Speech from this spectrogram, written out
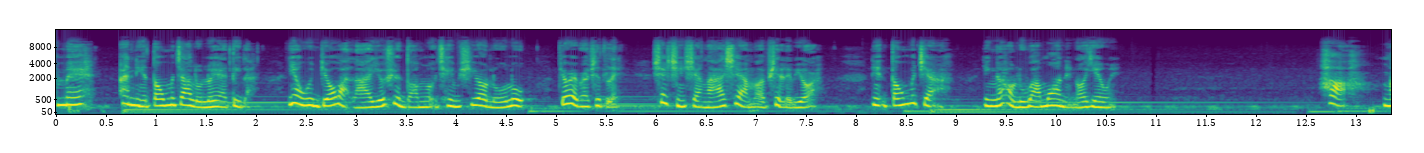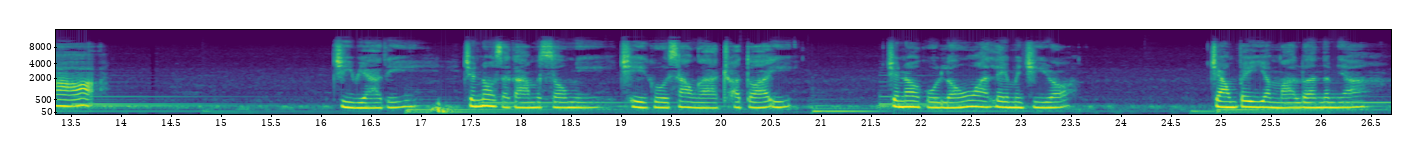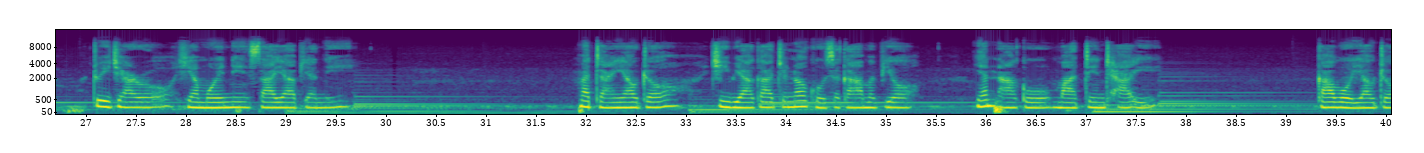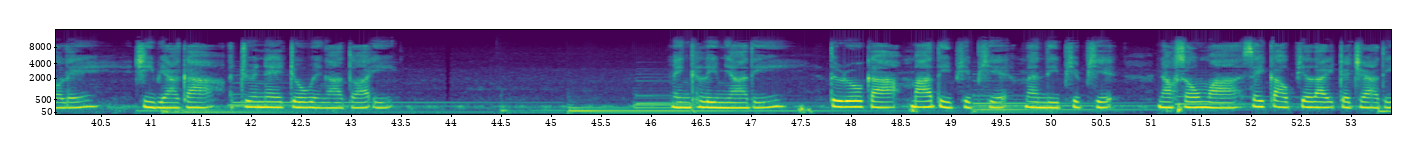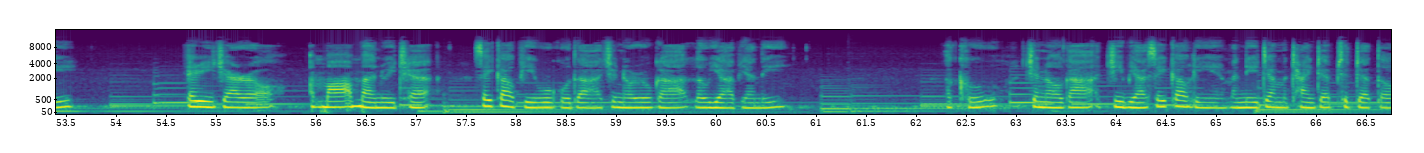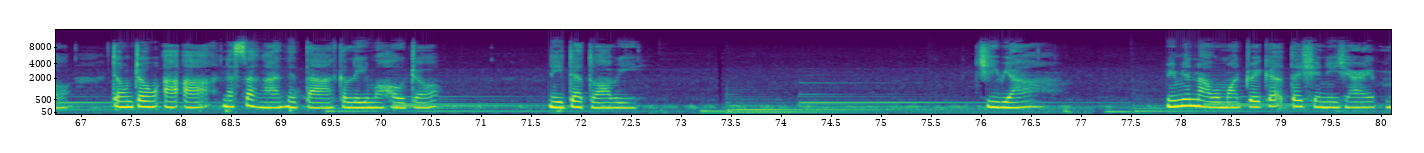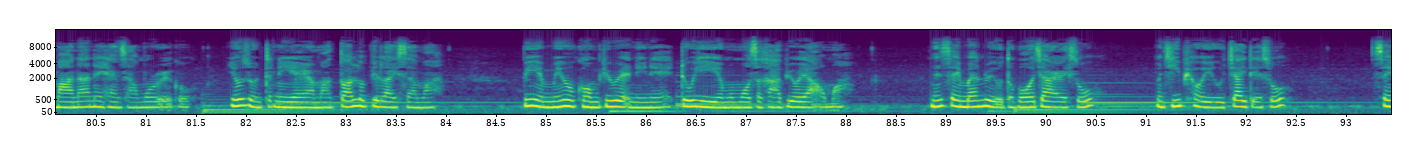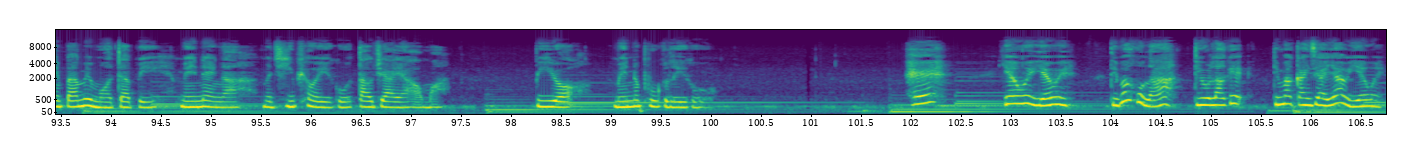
အမေအနင်တော့မကြလို့လွှဲရတိလားညဝင်ပြောပါလားရုပ်ရှင်သွားမလို့အချိန်မရှိတော့လို့လို့ပြောရဘာဖြစ်တယ်လဲရှက်ချင်းရှက်ငါရှက်ရမှာဖြစ်လေပြောတာနင်တော့မကြနင်ငါ့ကိုလူပါမောနေနော်ရဲဝင်ဟာငါကြည်ပြသည်ကျွန်တော်စကားမဆုံးမီခြေကိုစောင့်ကထွက်သွား၏ ကျွန်တော်ကိုလုံးဝလှည့်မကြည့်တော့ကြောင်ပိတ်ရမှလွမ်းသမျှတွေ့ကြတော့ရံမွေးနှင်းစားရပြန်သည်မှတ်တိုင်ရောက်တော့ကြည်ပြာကကျွန်တော်ကိုစကားမပြောမျက်နှာကိုမာတင်ထား၏ကားပေါ်ရောက်တော့လေကြည်ပြာကအတွင်းထဲတိုးဝင်ကားသွား၏မိန်းကလေးများသည် သူတို့ကမှားသည်ဖြစ်ဖြစ်မှန်သည်ဖြစ်ဖြစ် နောက်ဆုံးမှာစိတ်ကောက်ပြစ်လိုက်တကြသည်အဲ့ဒီကြတော့အမားအမှန်တွေထက်စိတ်ကောက်ပြေဖို့ကိုသာကျွန်တော်တို့ကလုပ်ရပြန်သည်အခုကျွန်တော်ကကြည်ပြစိတ်ကောက်လျင်မနေတတ်မထိုင်တတ်ဖြစ်တတ်သောတုံတုံအားအား25နှစ်သားကလေးမဟုတ်တော့နေတတ်သွားပြီကြည်ပြ မင်းမျက်နှာပေါ်မှာတွေ့ကအသက်ရှင်နေကြတဲ့မာနနဲ့ဟန်ဆောင်မှုတွေကိုမျိုးစုံတနေရရမှာသွားလွတ်ပစ်လိုက်စမ်းပါပြီးရင်မင်းကိုခုံပြူတဲ့အနေနဲ့တိုးရည်ရမမောစကားပြောရအောင်ပါမင်းစိန်ပန်းတွေကိုသဘောကျရဲဆိုမကြီးဖြော်ရည်ကိုကြိုက်တယ်ဆိုစိန်ပန်းမေမောတက်ပြီးမင်းနဲ့ငါမကြီးဖြော်ရည်ကိုတောက်ကြရအောင်ပါပြီးတော့မင်းနှဖူးကလေးကိုဟဲရဲဝင်ရဲဝင်ဒီဘက်ကိုလာဒီကိုလာခဲ့ဒီမှာကင်ကြရပြီရဲဝင်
